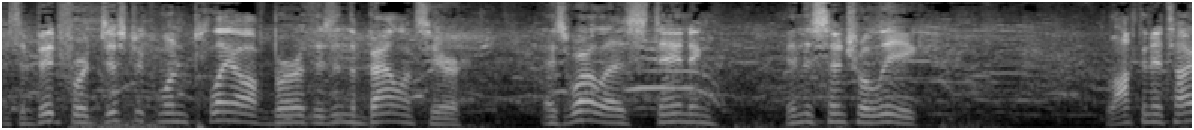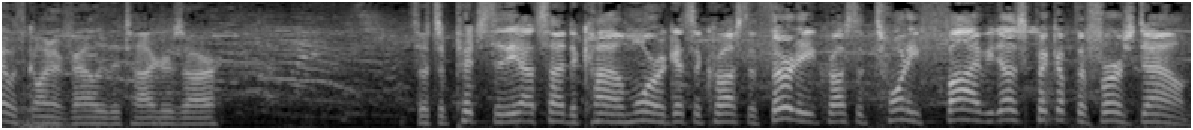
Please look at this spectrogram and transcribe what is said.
As a bid for a District 1 playoff berth is in the balance here, as well as standing in the Central League. Locked in a tie with Garnet Valley, the Tigers are. So it's a pitch to the outside to Kyle Moore. Gets across the 30, across the 25. He does pick up the first down.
